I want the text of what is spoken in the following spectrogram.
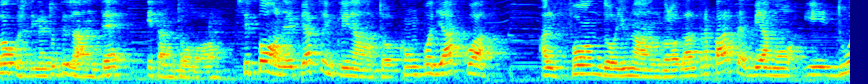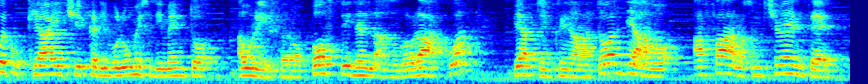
Poco sedimento pesante e tanto oro. Si pone il piatto inclinato con un po' di acqua al fondo in un angolo, dall'altra parte abbiamo i due cucchiai circa di volume di sedimento aurifero posti nell'angolo, l'acqua, piatto inclinato, andiamo a farlo semplicemente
